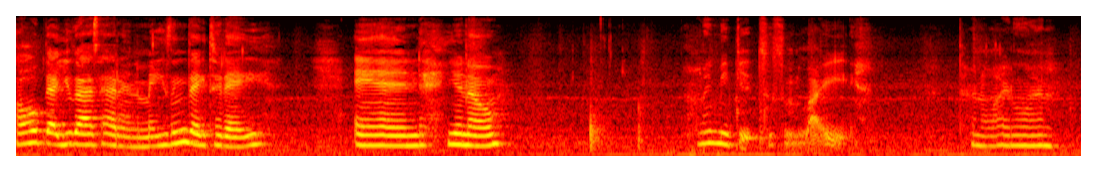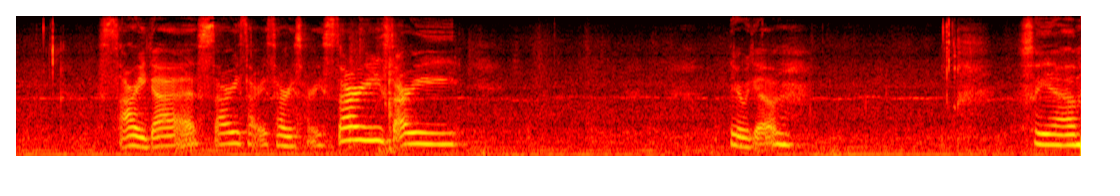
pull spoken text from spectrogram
I hope that you guys had an amazing day today. And you know let me get to some light. Turn the light on. Sorry guys. Sorry sorry sorry sorry sorry sorry. There we go. So yeah.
